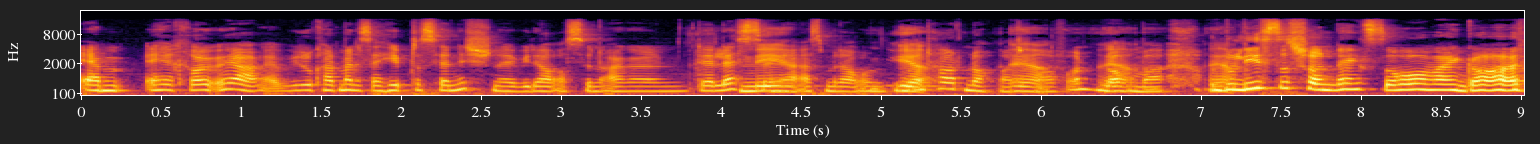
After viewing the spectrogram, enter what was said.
er, er, ja, wie du gerade meintest, er hebt das ja nicht schnell wieder aus den Angeln. Der lässt nee. den ja erstmal da unten ja. und haut nochmal ja. drauf und nochmal. Ja. Und du liest es schon und denkst so, oh mein Gott.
